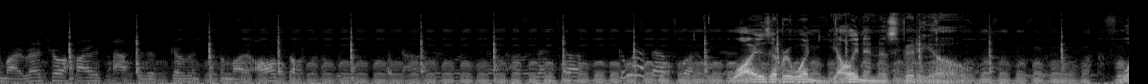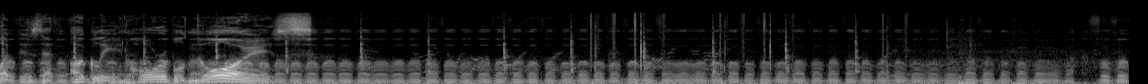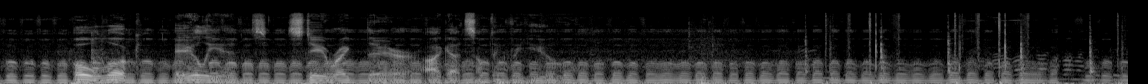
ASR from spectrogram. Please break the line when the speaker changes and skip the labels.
my retro hype after discovering Super Mario All-Stars.
Why is everyone yelling in this video? What is that ugly and horrible noise? Oh look, aliens. Stay right there. I got something for you.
